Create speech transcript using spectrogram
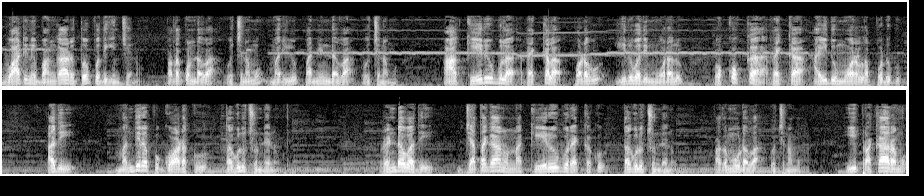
వాటిని బంగారుతో పొదిగించెను. పదకొండవ వచనము మరియు పన్నెండవ వచనము. ఆ కేరూబుల రెక్కల పొడవు ఇరువది మూరలు ఒక్కొక్క రెక్క ఐదు మూరల పొడుగు. అది మందిరపు గోడకు తగులుచుండెను. రెండవది జతగానున్న కేరూబు రెక్కకు తగులుచుండెను. పదమూడవ వచనము. ఈ ప్రకారము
